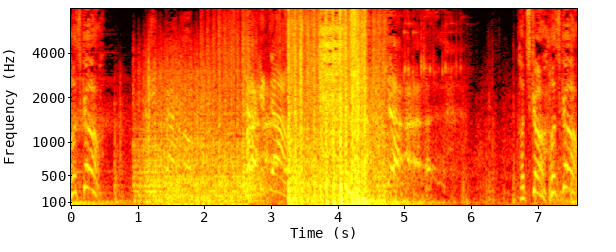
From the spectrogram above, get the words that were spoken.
let's go! Need backup! Target down! Let's go, let's go!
